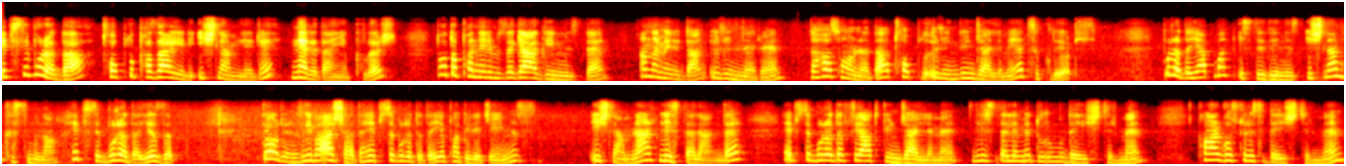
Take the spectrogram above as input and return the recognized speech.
Hepsi burada toplu pazar yeri işlemleri nereden yapılır? Dodo panelimize geldiğimizde ana menüden ürünlere, daha sonra da toplu ürün güncellemeye tıklıyoruz. Burada yapmak istediğiniz işlem kısmına hepsi burada yazıp gördüğünüz gibi aşağıda hepsi burada da yapabileceğiniz işlemler listelendi. Hepsi burada fiyat güncelleme, listeleme durumu değiştirme, kargo süresi değiştirme,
